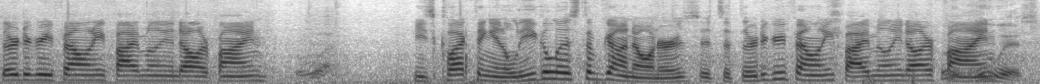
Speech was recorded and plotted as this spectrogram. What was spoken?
Third degree felony, $5 million fine. For what? He's collecting an illegal list of gun owners. It's a third degree felony, $5 million fine. Who is?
